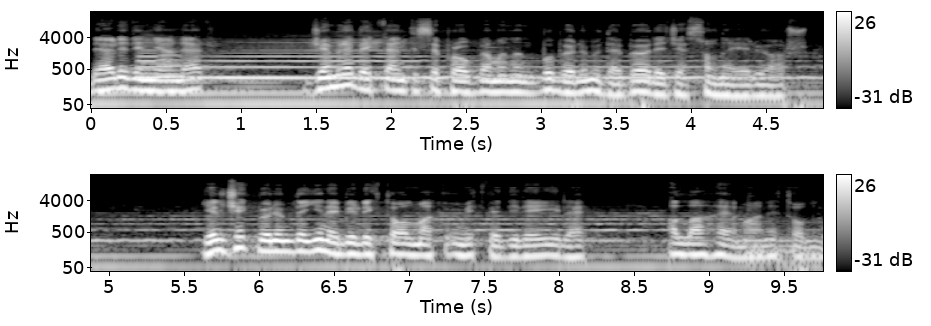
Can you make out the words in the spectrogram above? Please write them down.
Değerli dinleyenler, Cemre Beklentisi programının bu bölümü de böylece sona eriyor. Gelecek bölümde yine birlikte olmak ümit ve dileğiyle Allah'a emanet olun.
